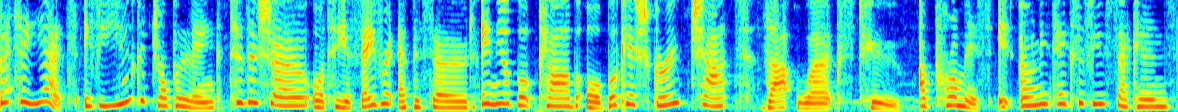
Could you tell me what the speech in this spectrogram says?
Better yet, if you could drop a link to the show or to your favourite episode in your book club or bookish group chat, that works too. I promise it only takes a few seconds.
